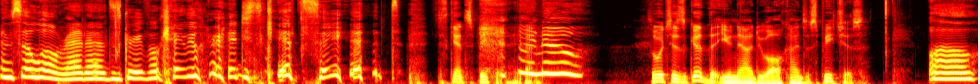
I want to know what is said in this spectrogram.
I'm so well read. I have this great vocabulary. I just can't say it. Just can't speak it. I know. So, which is good that you now do all kinds of speeches, Well,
